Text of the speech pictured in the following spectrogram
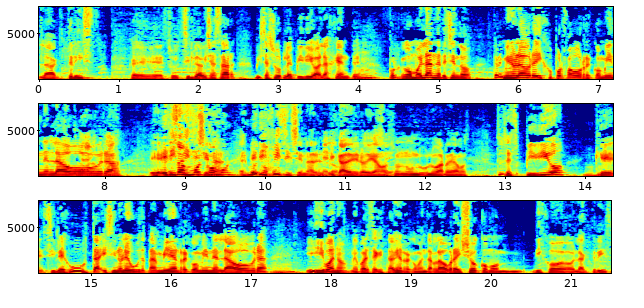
la actriz que su- Silvia Villazar, Villazur le pidió a la gente, porque como el Ander diciendo, terminó la obra, dijo, por favor, recomienden la obra. claro. Eh, es Eso es difícil muy llenar, común, es muy común difícil llenar en el el picadero, digamos, Sí. un, lugar, digamos. Entonces pidió que si les gusta y si no les gusta también recomienden la obra. Y bueno, me parece que está bien recomendar la obra y yo, como dijo la actriz,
